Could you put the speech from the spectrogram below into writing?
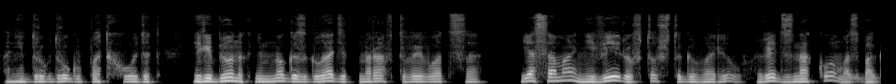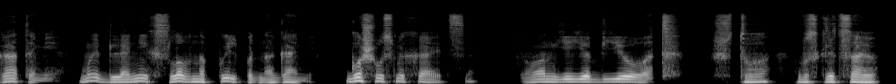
они друг другу подходят, и ребенок немного сгладит нрав твоего отца? Я сама не верю в то, что говорю, ведь знакома с богатыми. Мы для них словно пыль под ногами. Гоша усмехается. Он ее бьет. Что? Восклицаю.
